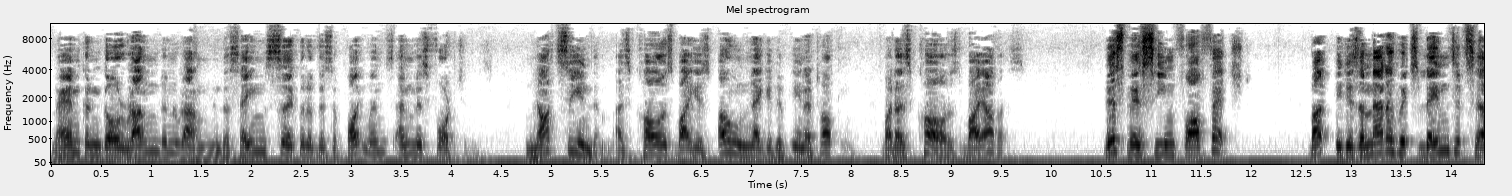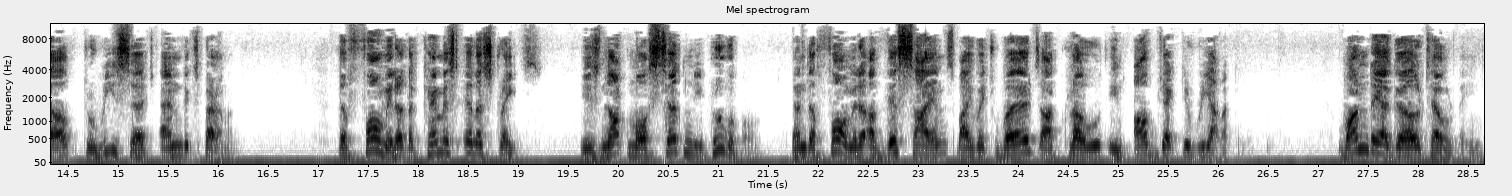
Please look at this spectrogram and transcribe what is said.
Man can go round and round in the same circle of disappointments and misfortunes, not seeing them as caused by his own negative inner talking, but as caused by others. This may seem far-fetched, but it is a matter which lends itself to research and experiment. The formula the chemist illustrates is not more certainly provable than the formula of this science by which words are clothed in objective reality. One day a girl told me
